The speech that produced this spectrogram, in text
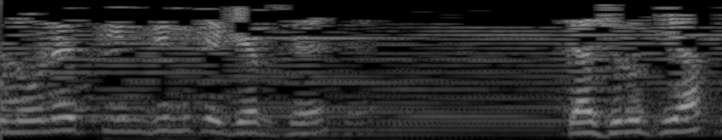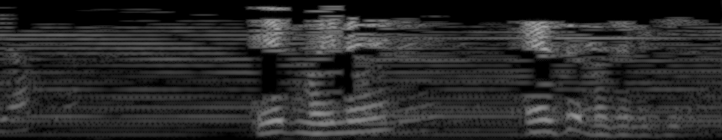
उन्होंने तीन दिन के गैप से क्या शुरू किया? एक महीने ऐसे भजन किया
